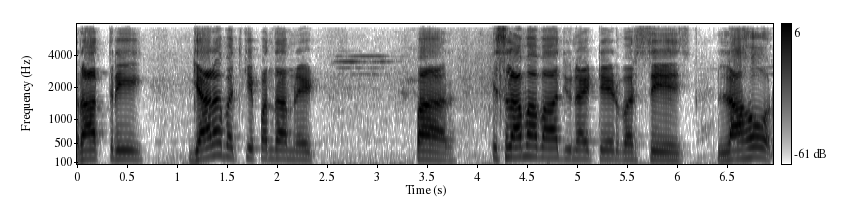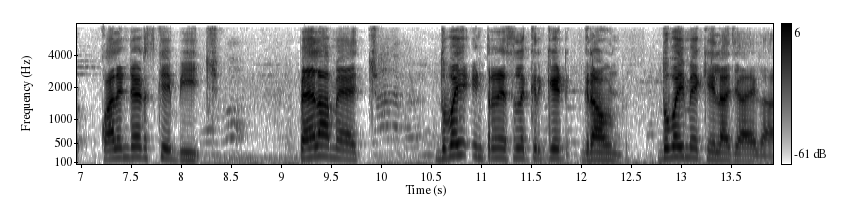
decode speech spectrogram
रात्रि ग्यारह बज के पंद्रह मिनट पर इस्लामाबाद यूनाइटेड वर्सेस लाहौर क्वालंडर्स के बीच पहला match Dubai international cricket ground Dubai में खेला जाएगा।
